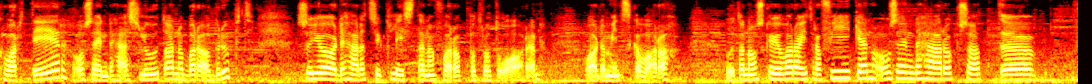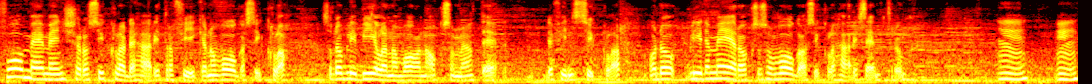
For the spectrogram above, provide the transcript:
kvarter och sen det här slutar och bara abrupt, så gör det här att cyklisterna far upp på trottoaren var de inte ska vara. Utan de ska ju vara i trafiken och sen det här också att uh, få med människor att cykla det här i trafiken och våga cykla. Så då blir bilarna vana också med att det det finns cyklar. Och då blir det mer också som vågar cykla här i centrum. Mm, mm.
